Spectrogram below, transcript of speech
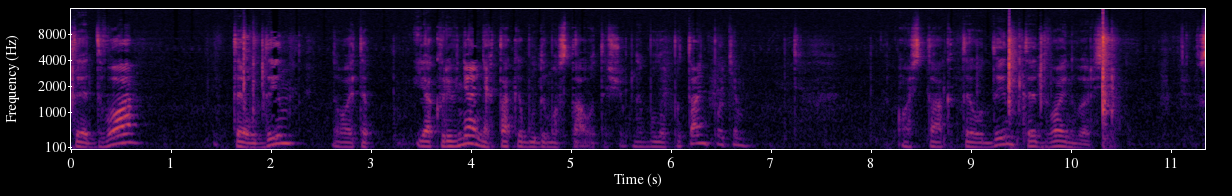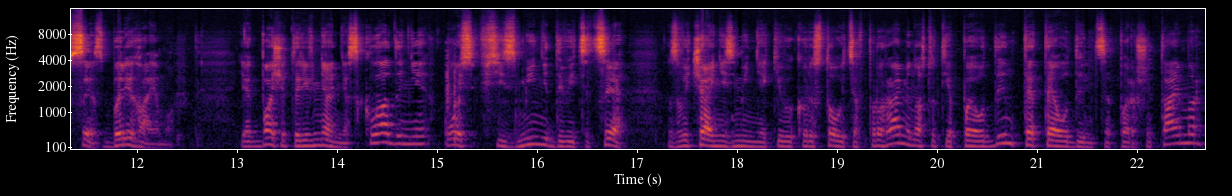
T2, T1. Давайте як в рівняннях, так і будемо ставити, щоб не було питань потім. Ось так, Т1, Т2 інверсія. Все, зберігаємо. Як бачите, рівняння складені. Ось всі змінні. Дивіться, це звичайні змінні, які використовуються в програмі. У нас тут є P1, TT1 це перший таймер.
